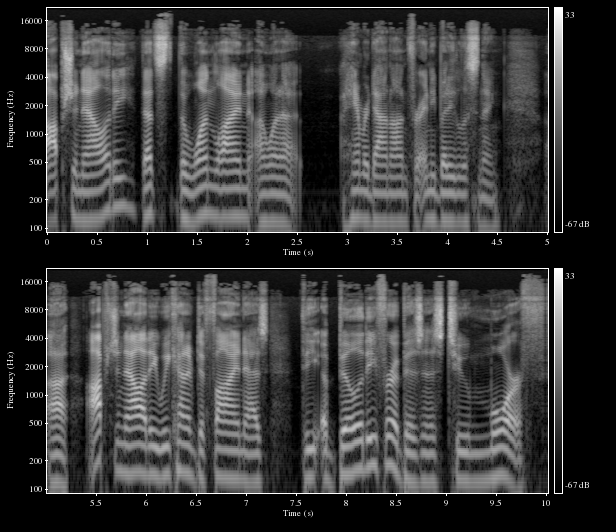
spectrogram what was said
optionality. That's the one line I want to hammer down on for anybody listening. Uh, optionality, we kind of define as the ability for a business to morph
